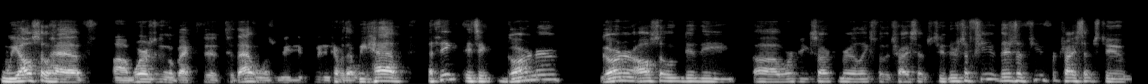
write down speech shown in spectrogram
we also have um, where I was going to go back to, to that one was we, we didn't cover that. We have, I think it's a Garner. Garner also did the uh, working sarcomere lengths for the triceps too. There's a few, there's a few for triceps too,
